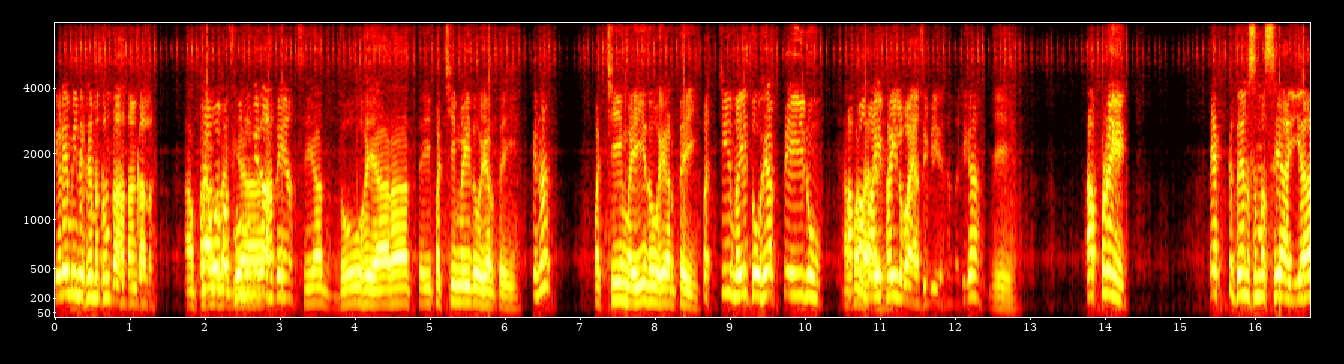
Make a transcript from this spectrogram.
ਕਿਹੜੇ ਮਹੀਨੇ ਫਿਰ ਮੈਂ ਤੁਹਾਨੂੰ ਦੱਸਦਾ ਗੱਲ? ਆਪਣਾ ਭਰਾਵਾ ਆਪਾਂ ਤੁਹਾਨੂੰ ਵੀ ਲੱਗਿਆ ਦੱਸਦੇ ਆ। ਸੀਗਾ 2023 25 ਮਈ 2023 ਕਿੰਨਾ? 25 ਮਈ 2023 25 ਮਈ 2023 ਨੂੰ ਆਪਾਂ ਲਾਇਆ ਵਾਈਫਾਈ ਲਵਾਇਆ ਸੀ BSNL ਦਾ ਠੀਕ ਆ? ਜੀ। ਆਪਣੇ ਇੱਕ ਦਿਨ ਸਮੱਸਿਆ ਆਈ ਆ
